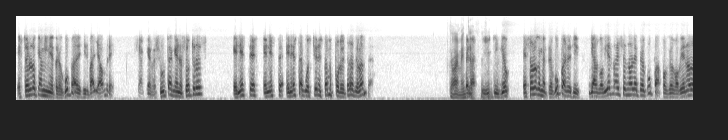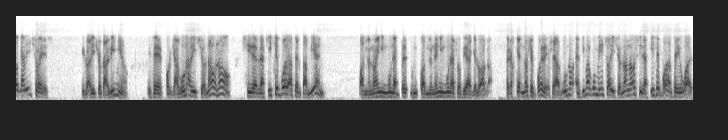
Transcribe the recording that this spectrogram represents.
Esto es lo que a mí me preocupa, decir, vaya hombre, o sea que resulta que nosotros en este en esta en esta cuestión estamos por detrás de Holanda. Claramente. y, yo eso es lo que me preocupa, es decir, y al gobierno eso no le preocupa, porque el gobierno lo que ha dicho es, y lo ha dicho Calviño, dice, porque alguno ha dicho, no, no, si desde aquí se puede hacer también, cuando no hay ninguna cuando no hay ninguna sociedad que lo haga. Pero es que no se puede, o sea, alguno, encima algún ministro ha dicho, no, no, si de aquí se puede hacer igual.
